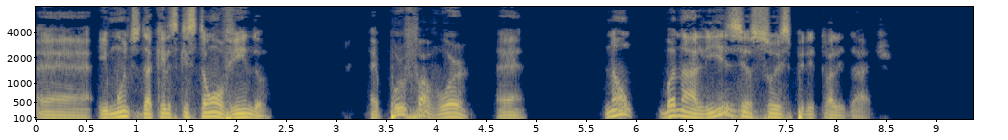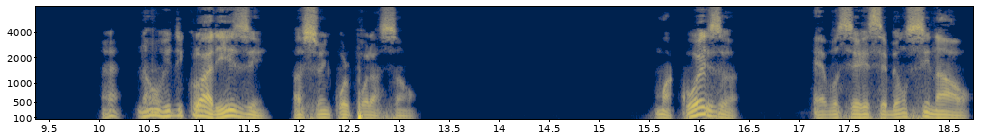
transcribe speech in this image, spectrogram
É, e muitos daqueles que estão ouvindo, é, por favor, é, não banalize a sua espiritualidade. É, não ridicularize a sua incorporação. Uma coisa é você receber um sinal,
